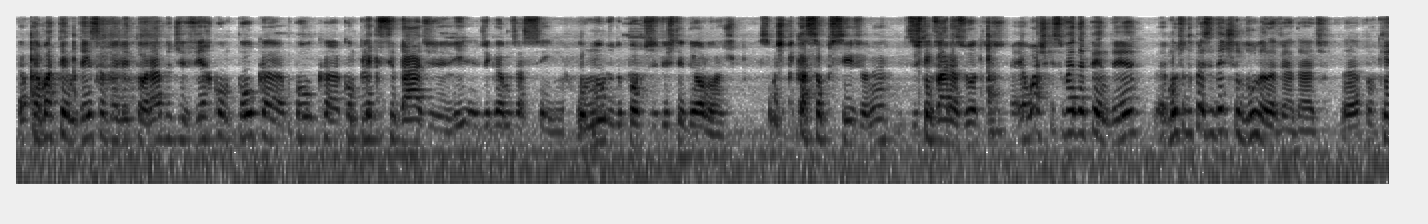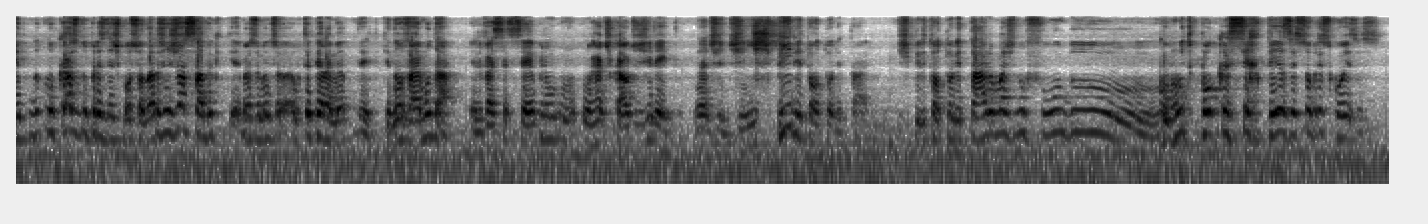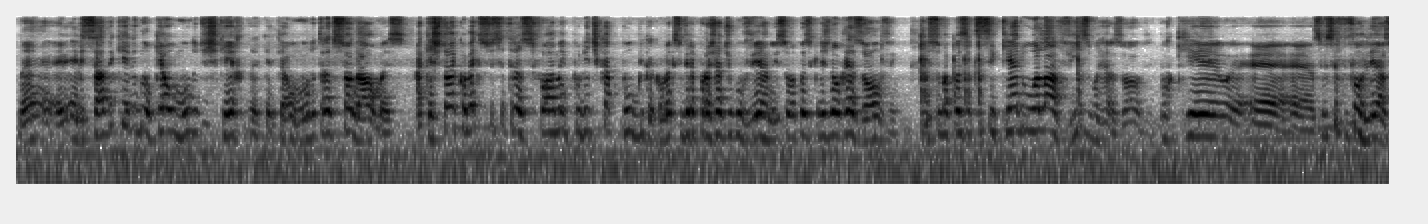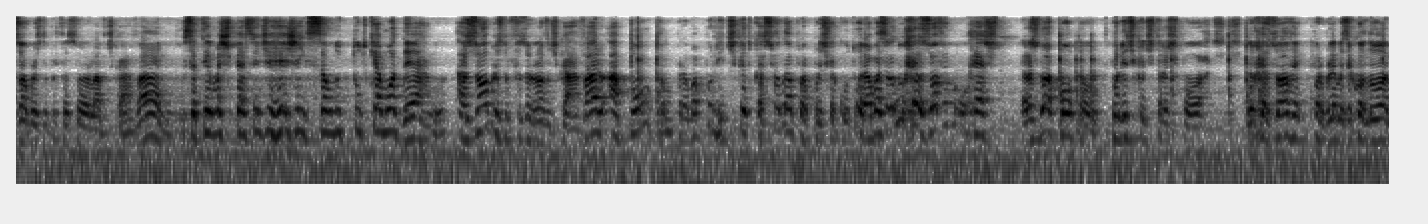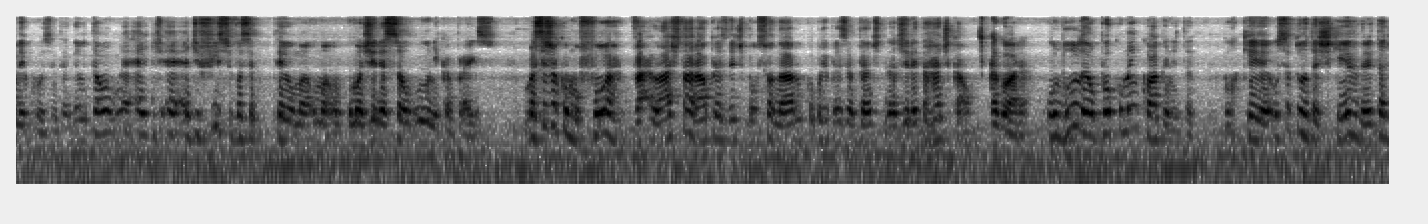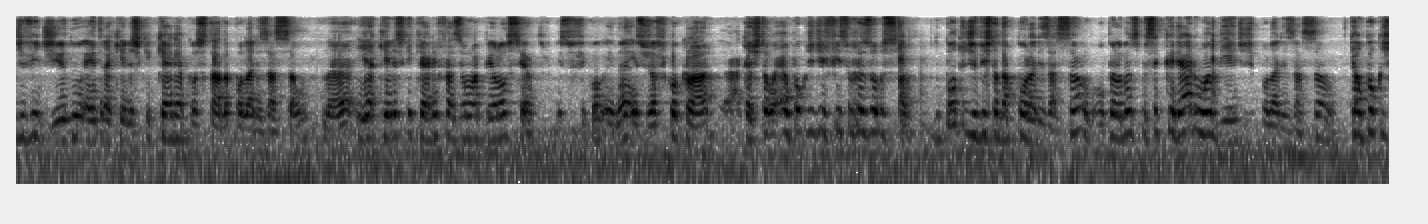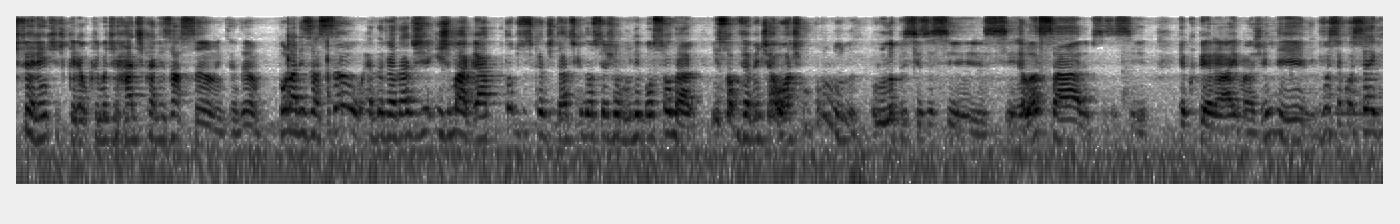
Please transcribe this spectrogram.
é uma tendência do eleitorado de ver com pouca, pouca complexidade, digamos assim, o mundo do ponto de vista ideológico. Isso é uma explicação possível, né? Existem várias outras. Eu acho que isso vai depender é, muito do presidente Lula, na verdade, né? Porque no caso do presidente Bolsonaro, a gente já sabe o que é mais ou menos o temperamento dele, que não vai mudar. Ele vai ser sempre um, um radical de direita, né? de, de espírito autoritário espírito autoritário, mas no fundo com muito poucas certezas sobre as coisas. Né? Ele sabe que ele não quer o mundo de esquerda, que ele quer o mundo tradicional, mas a questão é como é que isso se transforma em política pública, como é que isso vira projeto de governo. Isso é uma coisa que eles não resolvem. Isso é uma coisa que sequer o olavismo resolve. Porque é, é, se você for ler as obras do professor Olavo de Carvalho, você tem uma espécie de rejeição de tudo que é moderno. As obras do professor Olavo de Carvalho apontam para uma política educacional, para uma política cultural, mas elas não resolvem o resto. Elas não apontam política política de transportes, não resolve problemas econômicos, entendeu? Então é, é, é difícil você ter uma, uma, uma direção única para isso. Mas seja como for, vai, lá estará o presidente Bolsonaro como representante da direita radical. Agora, o Lula é um pouco uma incógnita porque o setor da esquerda está dividido entre aqueles que querem apostar na polarização né, e aqueles que querem fazer um apelo ao centro. Isso, ficou, né, isso já ficou claro. A questão é um pouco de difícil resolução. Do ponto de vista da polarização, ou pelo menos você criar um ambiente de polarização, que é um pouco diferente de criar um clima de radicalização, entendeu? Polarização é, na verdade, esmagar todos os candidatos que não sejam Lula e Bolsonaro. Isso, obviamente, é ótimo para o Lula. O Lula precisa se, se relançar, ele precisa se recuperar a imagem dele. Você consegue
